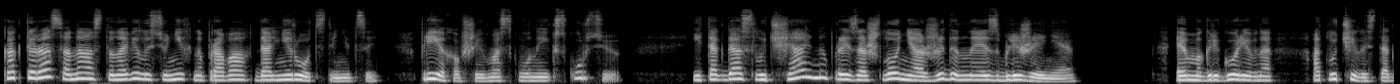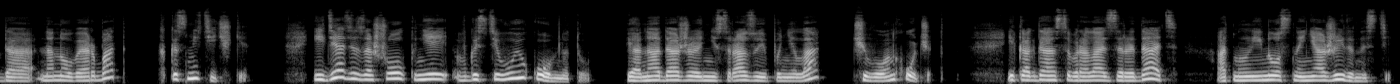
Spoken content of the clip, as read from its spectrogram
Как-то раз она остановилась у них на правах дальней родственницы, приехавшей в Москву на экскурсию, и тогда случайно произошло неожиданное сближение. Эмма Григорьевна отлучилась тогда на Новый Арбат к косметичке, и дядя зашел к ней в гостевую комнату, и она даже не сразу и поняла, чего он хочет. И когда собралась зарыдать от молниеносной неожиданности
